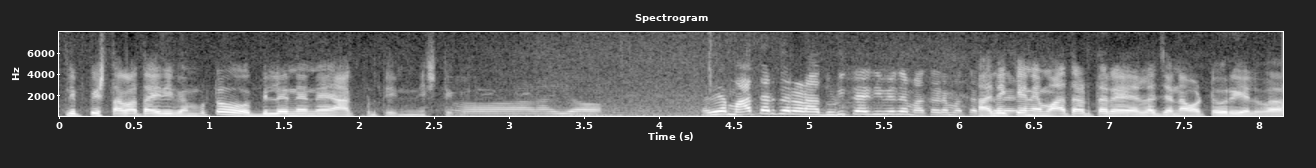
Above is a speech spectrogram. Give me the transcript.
ಸ್ಲಿಪ್ ಇಷ್ಟು ತಗೋತಾ ಇದೀವಿ ಅಂದ್ಬಿಟ್ಟು ಬಿಲ್ಲೇನೇ ಹಾಕ್ಬಿಡ್ತೀನಿ ನೆಕ್ಸ್ಟಿಗೆ ಅದೇ ಮಾತಾಡ್ತಾರ ದುಡಿತಾ ಇದೀವಿ ಅಂದ್ರೆ ಮಾತಾಡ ಮಾತಾಡ ಅದಕ್ಕೇನೆ ಮಾತಾಡ್ತಾರೆ ಎಲ್ಲ ಜನ ಒಟ್ಟೋರಿ ಅಲ್ವಾ?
